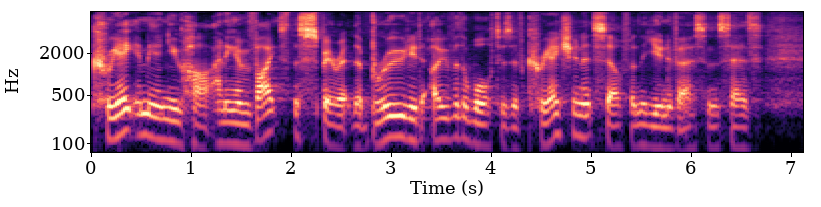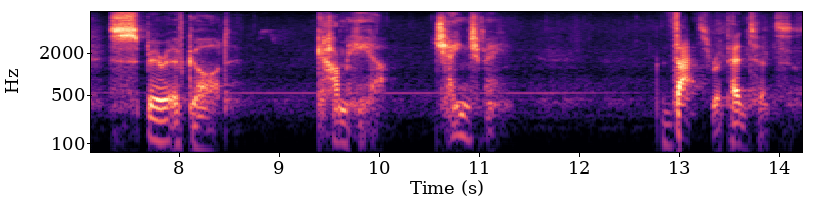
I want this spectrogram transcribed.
Create in me a new heart. And he invites the Spirit that brooded over the waters of creation itself and the universe and says, Spirit of God, come here. Change me. That's repentance.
